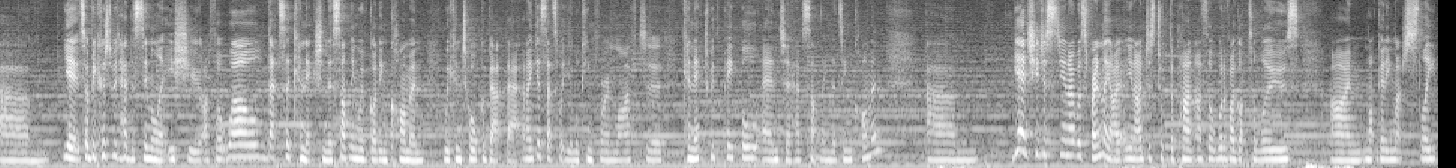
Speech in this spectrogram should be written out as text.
um, yeah, so because we'd had the similar issue, I thought, well, that's a connection. There's something we've got in common. We can talk about that. And I guess that's what you're looking for in life to connect with people and to have something that's in common. Um, yeah, and she just, you know, was friendly. I, you know, I just took the punt. I thought, what have I got to lose? I'm not getting much sleep.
